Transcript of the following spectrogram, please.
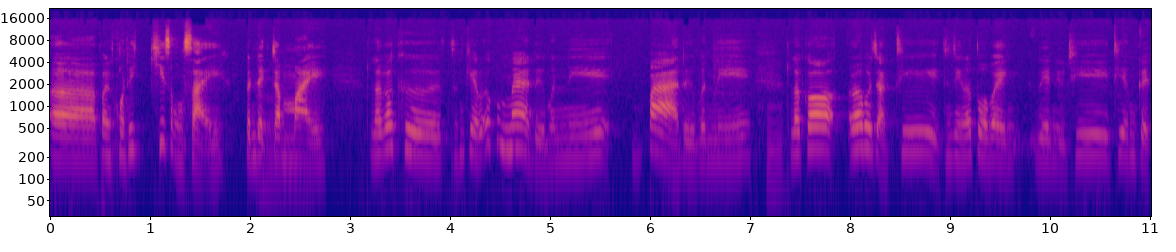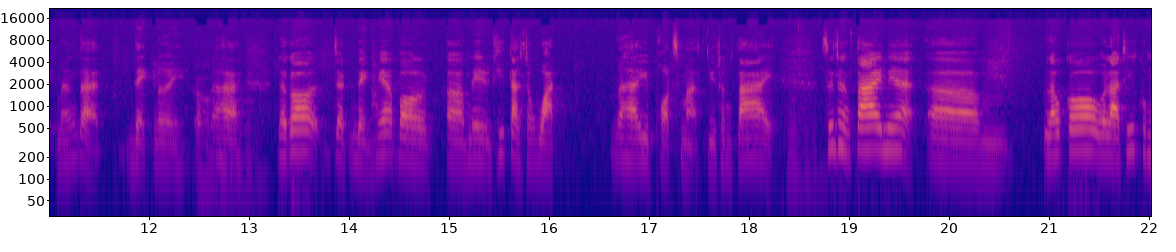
เอ่อเป็นคนที่ขี้สงสัยเป็นเด็กจำไม่แล้วก็คือสังเกตว่าเอ้ยคุณแม่ดื่มวันนี้คุณป้าดื่มวันนี้ แล้วก็เริ่มมาจากที่จริงๆ แล้วตัวเองเรียนอยู่ที่ที่อังกฤษมาตั้งแต่ เด็กเลยอ๋อนะคะแล้วก็จากเด็กเนี่ยพอเอ่อเรียนอยู่ที่ต่างจังหวัดนะคะอยู่พอร์ตสมาร์ทอยู่ทางใต้ ซึ่งทางใต้เนี่ยเอิ่มแล้วก็เวลาที่คุณ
